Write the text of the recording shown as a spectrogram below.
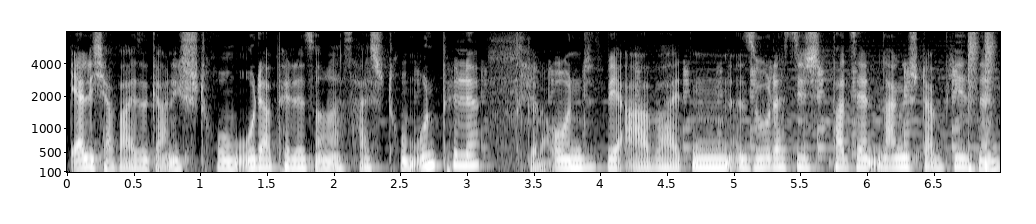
ehrlicherweise gar nicht Strom oder Pille, sondern es heißt Strom und Pille. Genau. Und wir arbeiten so, dass die Patienten lange stabil sind.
